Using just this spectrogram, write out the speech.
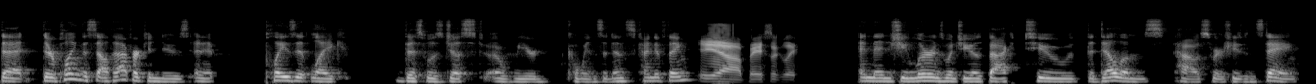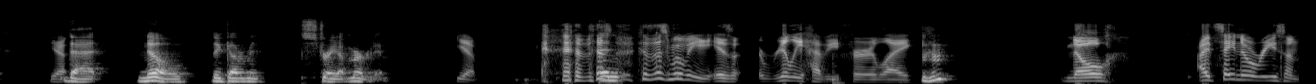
that they're playing the South African news and it plays it like this was just a weird coincidence kind of thing. yeah, basically. And then she learns when she goes back to the Dellums house where she's been staying Yeah. that no, the government straight up murdered him. And- because this movie is really heavy for like Mhm. no, I'd say no reason.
